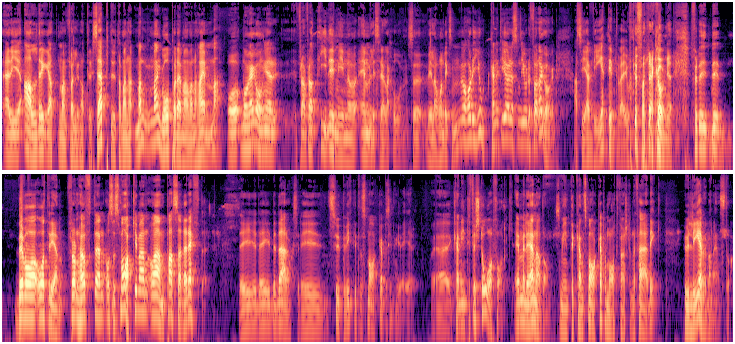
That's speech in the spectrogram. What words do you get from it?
är det ju aldrig att man följer något recept. Utan man, man, man går på det man har hemma. Och många gånger, framförallt tidigt i min och Emelies relation. Så ville hon liksom, vad har du gjort? Kan du inte göra det som du gjorde förra gången? Alltså jag vet inte vad jag gjorde förra gången. För det, det, det var återigen från höften och så smakar man och anpassar därefter. Det är det, är det där också. Det är superviktigt att smaka på sina grejer. Jag kan inte förstå folk. Emil är en av dem som inte kan smaka på mat förrän den är färdig. Hur lever man ens då?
